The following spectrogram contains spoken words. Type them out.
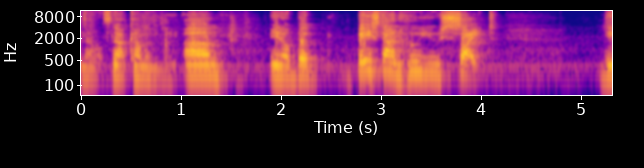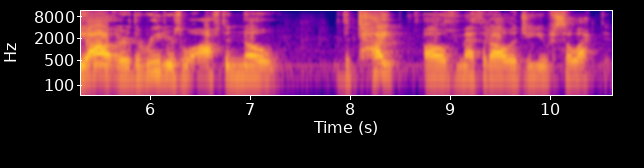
no, it's not coming to me. Um, you know, but based on who you cite, the author, the readers will often know the type of methodology you've selected.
